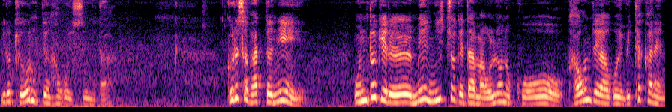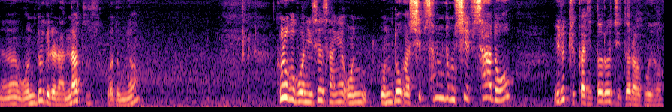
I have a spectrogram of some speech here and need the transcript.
이렇게 얼음땡하고 있습니다. 그래서 봤더니 온도계를 맨 이쪽에다만 올려놓고 가운데하고 밑에 칸에는 온도계를 안 놔뒀거든요. 그러고 보니 세상에 온, 온도가 13도, 14도 이렇게까지 떨어지더라고요.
